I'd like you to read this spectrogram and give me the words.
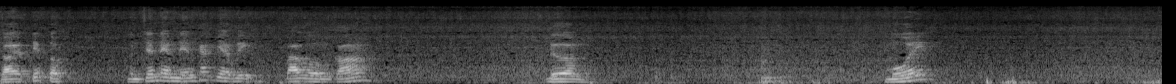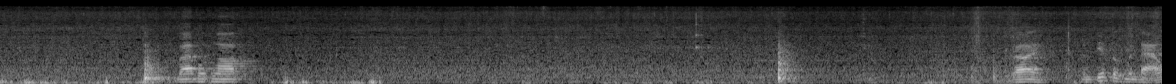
Rồi, tiếp tục. Mình sẽ nêm nếm các gia vị, bao gồm có đường. Muối. Và bột ngọt. Rồi mình tiếp tục mình đảo.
